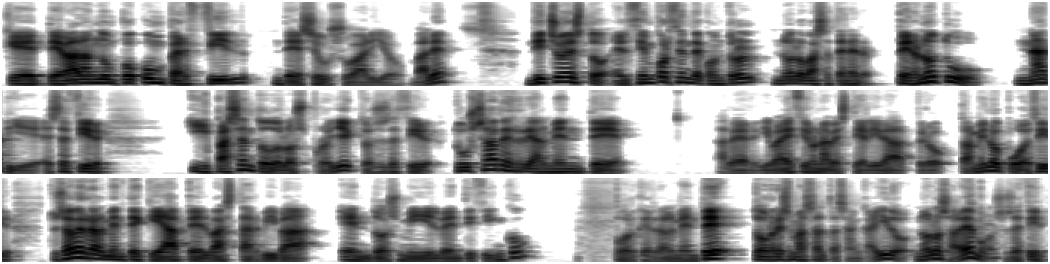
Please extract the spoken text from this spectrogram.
que te va dando un poco un perfil de ese usuario, ¿vale? Dicho esto, el 100% de control no lo vas a tener, pero no tú, nadie. Es decir, y pasa en todos los proyectos, es decir, tú sabes realmente, a ver, iba a decir una bestialidad, pero también lo puedo decir, ¿tú sabes realmente que Apple va a estar viva en 2025? porque realmente torres más altas han caído. No lo sabemos. Es decir,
